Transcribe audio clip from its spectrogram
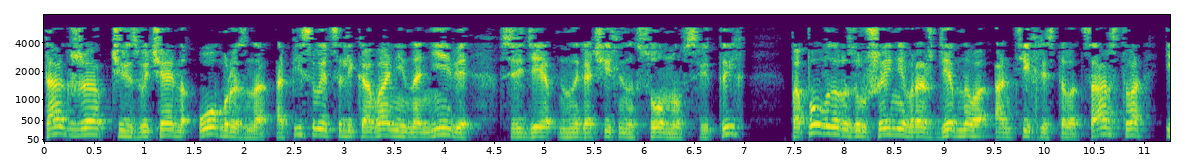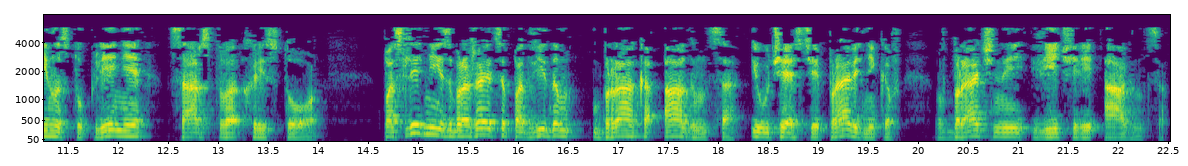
также чрезвычайно образно описывается ликование на небе в среде многочисленных сонмов святых по поводу разрушения враждебного антихристова царства и наступления царства Христова. Последнее изображается под видом брака Агнца и участия праведников в брачной вечере Агнца.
